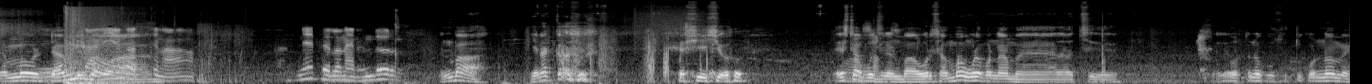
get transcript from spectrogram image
நம்ம ஒரு டம்மி பாவா. தச்சுனா கண்ணே தெரியல நான் ரெண்டு பேரும். நண்பா எனக்கா? ஐயோ வேஸ்டா போச்சு நண்பா. ஒரு சம்பவம் கூட பண்ணாம அதை வச்சு. ஒருத்தனை சுட்டு கொன்னோமே.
